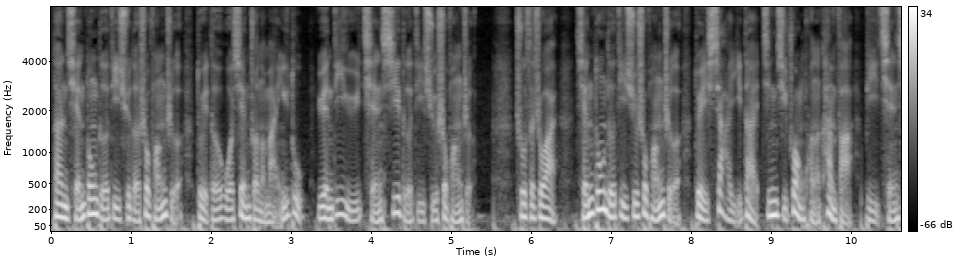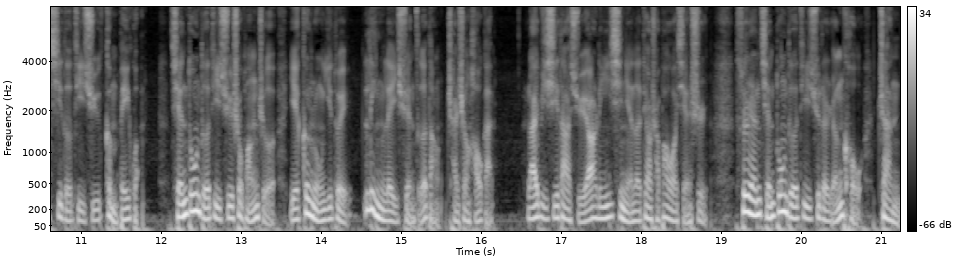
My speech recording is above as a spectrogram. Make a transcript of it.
但前东德地区的受访者对德国现状的满意度远低于前西德地区受访者。除此之外，前东德地区受访者对下一代经济状况的看法比前西德地区更悲观。前东德地区受访者也更容易对另类选择党产生好感。莱比锡大学2017年的调查报告显示，虽然前东德地区的人口占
